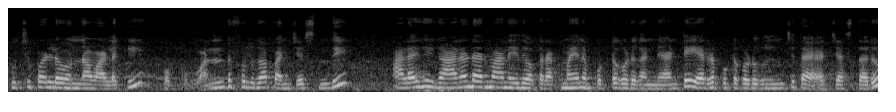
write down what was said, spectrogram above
పుచ్చిపళ్ళు ఉన్న వాళ్ళకి ఒక వండర్ఫుల్గా పనిచేస్తుంది. అలాగే గానోడర్మా అనేది ఒక రకమైన పుట్టగొడుగండి. అంటే ఎర్ర పుట్టగొడుగుల నుంచి తయారు చేస్తారు.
